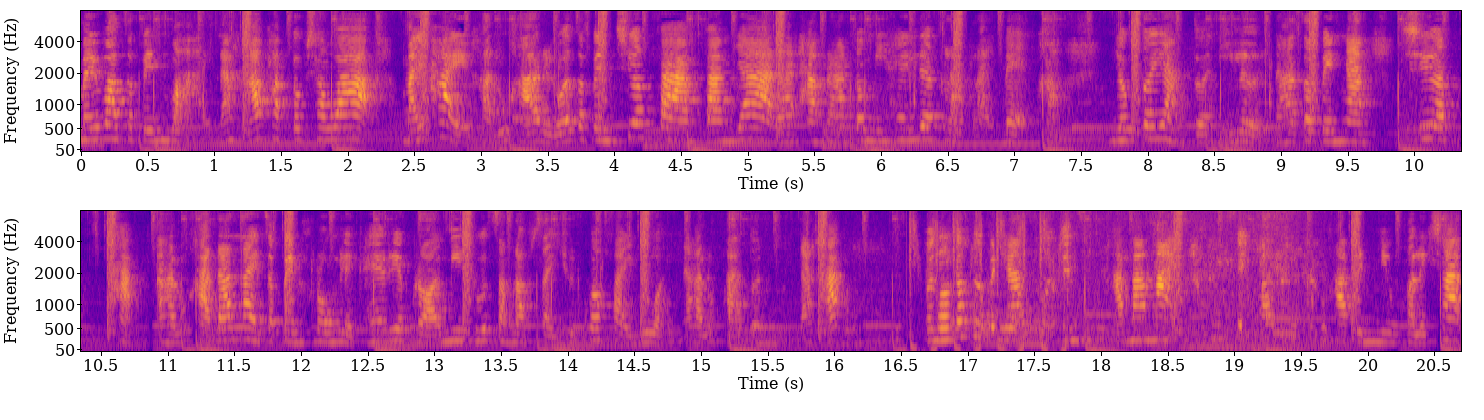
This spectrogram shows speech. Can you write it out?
ไม่ว่าจะเป็นหวายนะคะผักตบชวาไม้ไผ่ค่ะลูกค้า หรือว่าจะเป็นเชือกฟางฟางหญ้านะคะทางร้านก็มีให้เลือกหลากหลายแบบค่ะ ยกตัวอย่างตัวนี้เลยนะคะจะเป็นงานเชือก ถักนะคะลูกค้าด้านในจะเป็นโครงเหล็กให้เรียบร้อยมีชุดสำหรับใส่ชุดขั้วไฟด้วยนะคะลูกค้าตัวนี้นะคะตัวนี้ก็คือเป็นงานสวยเป็นสินค้ามาใหม่นะเพิ่งเสร็จมาเลยนะลูกค้าเป็น new collection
